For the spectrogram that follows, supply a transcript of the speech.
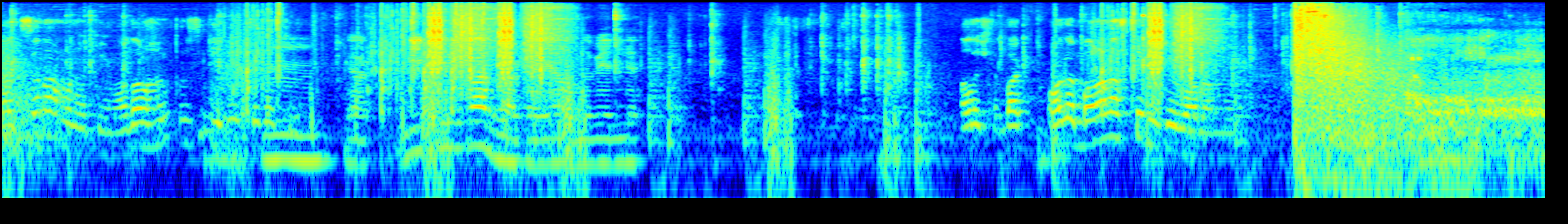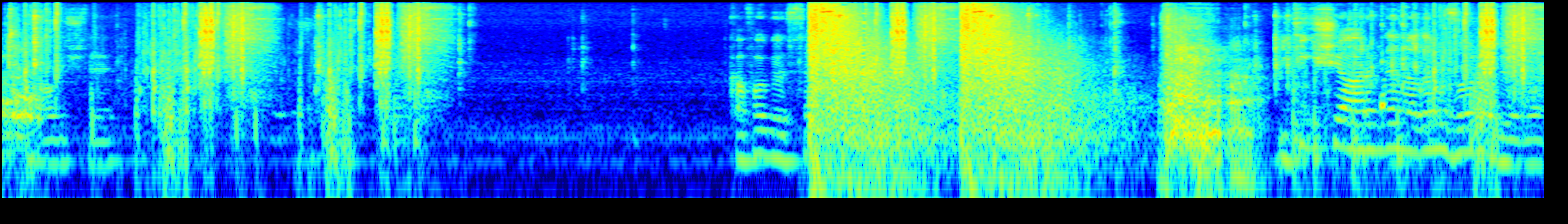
Baksana amına koyayım. Adam hıp hızlı geliyor tek atıyor. Hmm. Ya bir ikilik var zaten ya onda belli. Al işte bak. Aga bana nasıl tek atıyor bu adam ya? Al işte. Kafa göster. Kişi harbiden adamı zor oluyor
